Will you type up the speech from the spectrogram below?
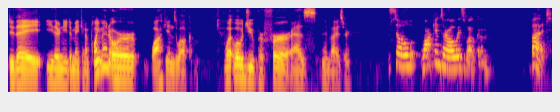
do they either need to make an appointment or walk-ins welcome? What what would you prefer as an advisor? So walk-ins are always welcome, but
